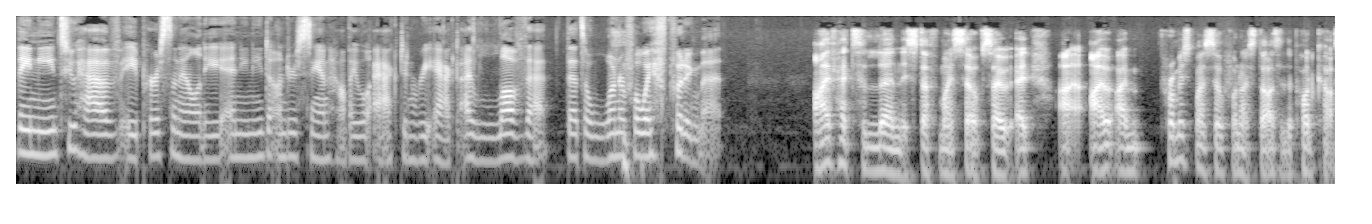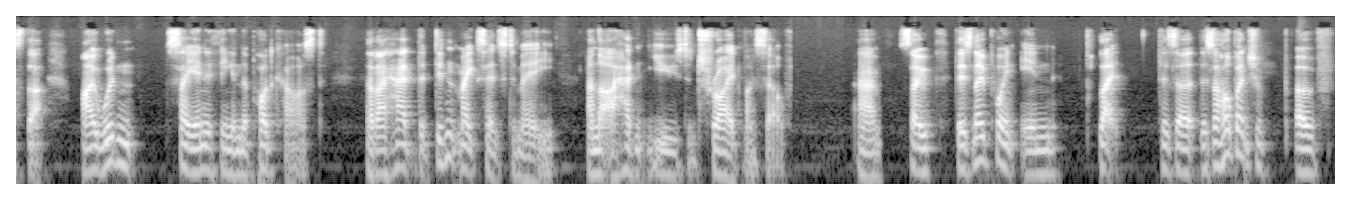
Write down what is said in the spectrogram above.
they need to have a personality and you need to understand how they will act and react. I love that. That's a wonderful way of putting that. I've had to learn this stuff myself. So uh, I, I, I promised myself when I started the podcast that I wouldn't say anything in the podcast that I had that didn't make sense to me and that I hadn't used and tried myself. Um, so there's no point in like there's a there's a whole bunch of, of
